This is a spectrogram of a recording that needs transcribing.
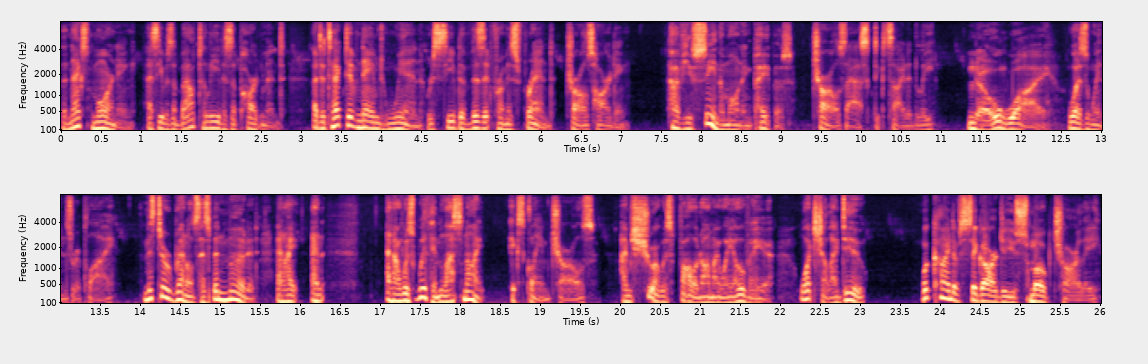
The next morning, as he was about to leave his apartment, a detective named Wynne received a visit from his friend, Charles Harding. Have you seen the morning papers? Charles asked excitedly. No, why? was Wynne's reply. Mr. Reynolds has been murdered, and I and and I was with him last night, exclaimed Charles. I'm sure I was followed on my way over here. What shall I do? What kind of cigar do you smoke, Charlie?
